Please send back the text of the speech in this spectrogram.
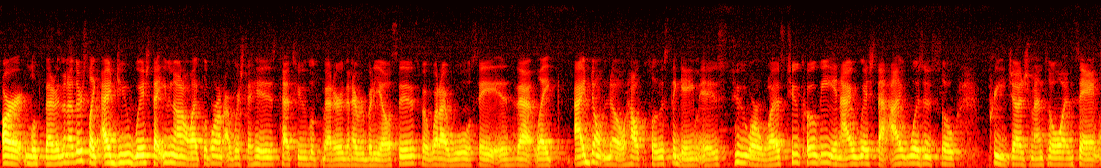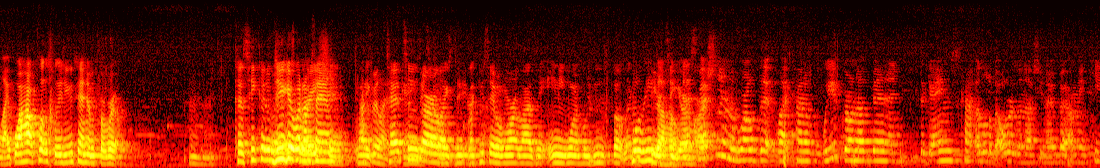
art looked better than others. Like I do wish that even though I don't like LeBron, I wish that his tattoo looked better than everybody else's. But what I will say is that like I don't know how close the game is to or was to Kobe, and I wish that I wasn't so prejudgmental and saying like, well, how close was you to him for real? Mm-hmm. Cause he could have. Do you get what I'm saying? Like, feel like tattoos are like, the, like you said, memorializing anyone who you felt like Well, was he's dear a to hoe. your And heart. especially in the world that like kind of we've grown up in and the game's kind of a little bit older than us, you know, but I mean he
